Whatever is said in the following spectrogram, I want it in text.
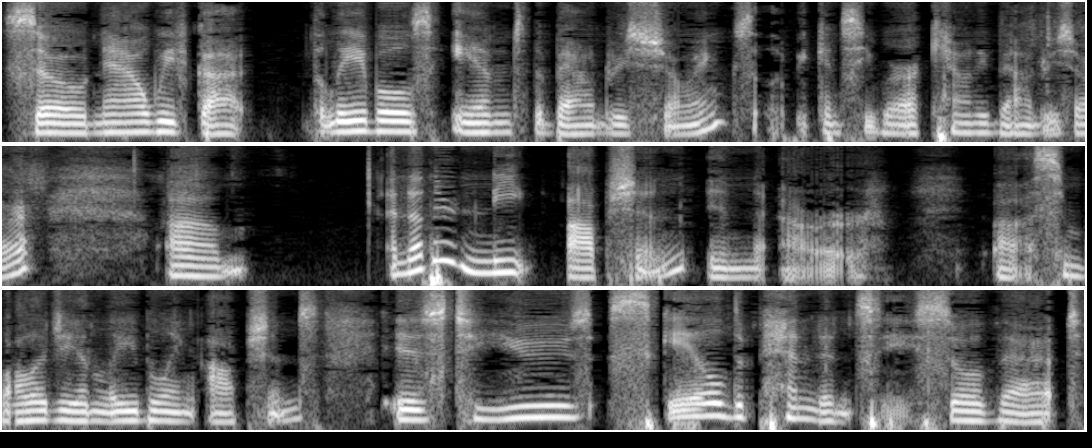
So now we've got the labels and the boundaries showing so that we can see where our county boundaries are. Um, another neat option in our uh, symbology and labeling options is to use scale dependency so that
